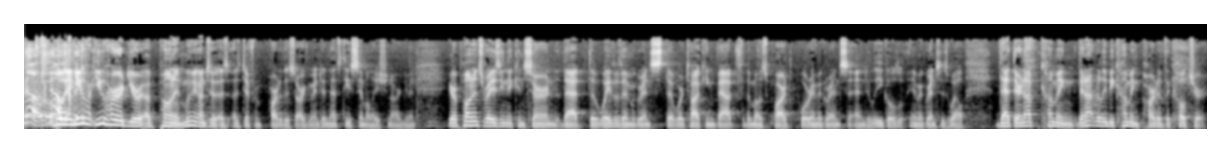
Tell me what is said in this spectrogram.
no, no, well, then you, you heard your opponent, moving on to a, a different part of this argument, and that's the assimilation argument. Your opponent's raising the concern that the wave of immigrants that we're talking about, for the most part, poor immigrants and illegal immigrants as well, that they're not coming, they're not really becoming part of the culture.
